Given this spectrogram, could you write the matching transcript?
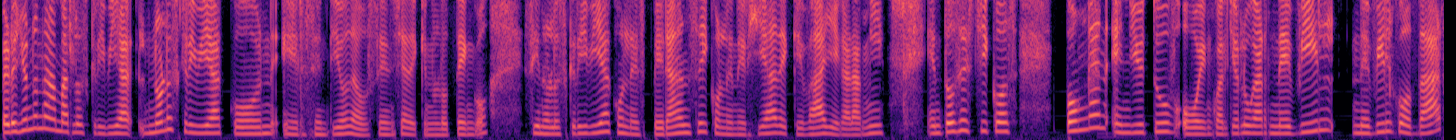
pero yo no nada más lo escribía, no lo escribía con el sentido de ausencia de que no lo tengo, sino lo escribía con la esperanza y con la energía de que va a llegar a mí. Entonces, chicos, pongan en YouTube o en cualquier lugar Neville, Neville Goddard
